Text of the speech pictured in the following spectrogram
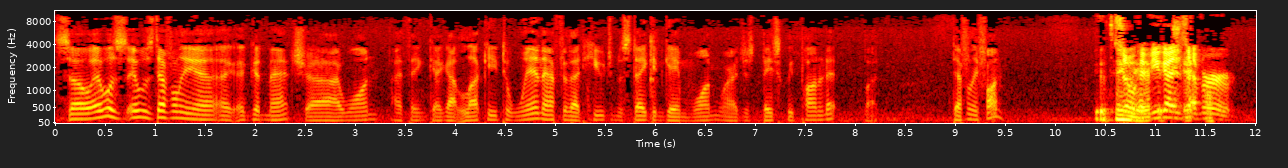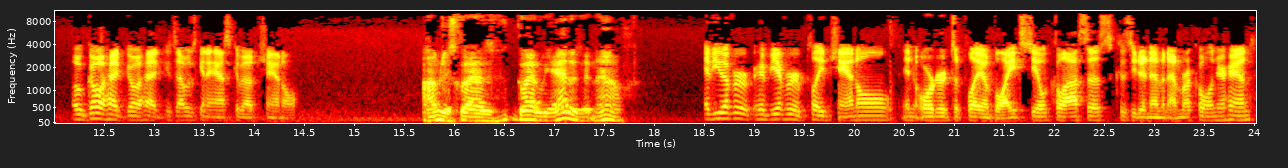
So it was it was definitely a, a good match. Uh, I won. I think I got lucky to win after that huge mistake in game one where I just basically punted it. But definitely fun. So have you guys channel. ever? Oh, go ahead, go ahead, because I was going to ask about channel. I'm just glad glad we added it now. Have you ever have you ever played channel in order to play a Blightsteel Colossus because you didn't have an Emrakul in your hand?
